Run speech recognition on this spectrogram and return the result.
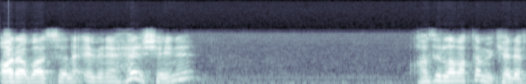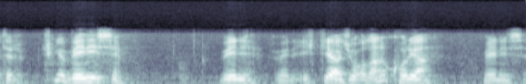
arabasını, evine, her şeyini hazırlamakta mükelleftir. Çünkü velisi. Veli, veli. ihtiyacı olanı koruyan velisi.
